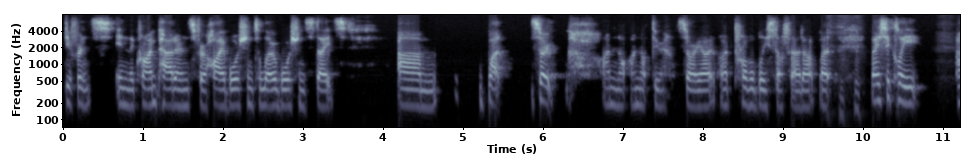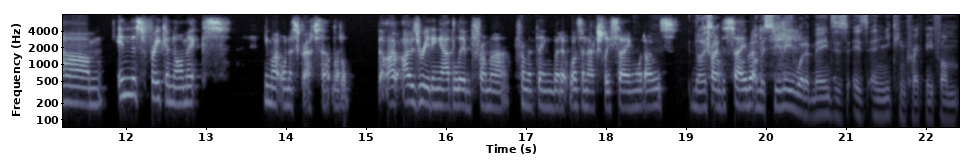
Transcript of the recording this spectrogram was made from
difference in the crime patterns for high abortion to low abortion states. Um, but so I'm not, I'm not doing, sorry, I, I probably stuffed that up, but basically, um, in this freakonomics, you might want to scratch that little I, I, was reading ad lib from a from a thing, but it wasn't actually saying what I was no, trying so to say. But I'm assuming what it means is, is, and you can correct me if I'm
